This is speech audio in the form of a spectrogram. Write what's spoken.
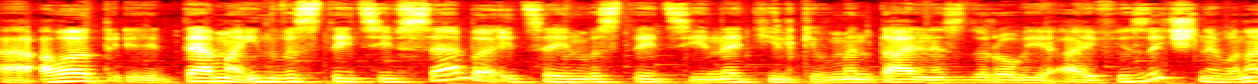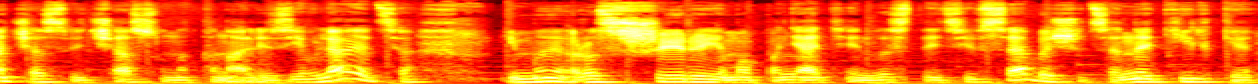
Але от тема інвестицій в себе, і це інвестиції не тільки в ментальне здоров'я, а й фізичне, вона час від часу на каналі з'являється, і ми розширюємо поняття інвестицій в себе, що це не тільки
